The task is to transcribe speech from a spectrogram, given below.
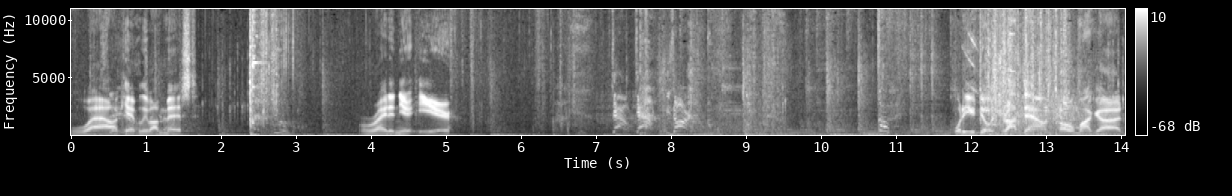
Wow, I can't believe I missed. Right in your ear. What are you doing? Drop down. Oh my god.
